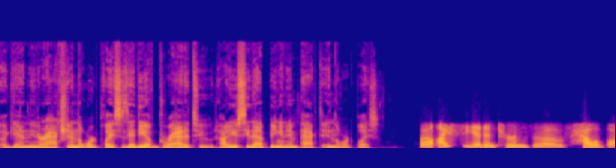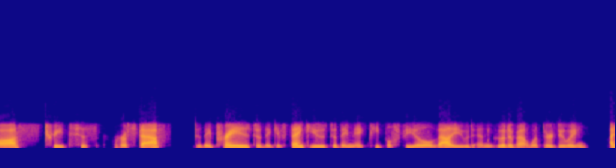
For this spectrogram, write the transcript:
again, interaction in the workplace is the idea of gratitude. How do you see that being an impact in the workplace? Well, I see it in terms of how a boss treats his or her staff do they praise? Do they give thank yous? Do they make people feel valued and good about what they're doing? I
